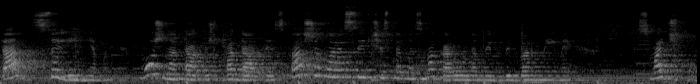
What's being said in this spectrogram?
та соліннями. Можна також подати з кашами розсипчастими, з макаронами відварними. Смачно!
